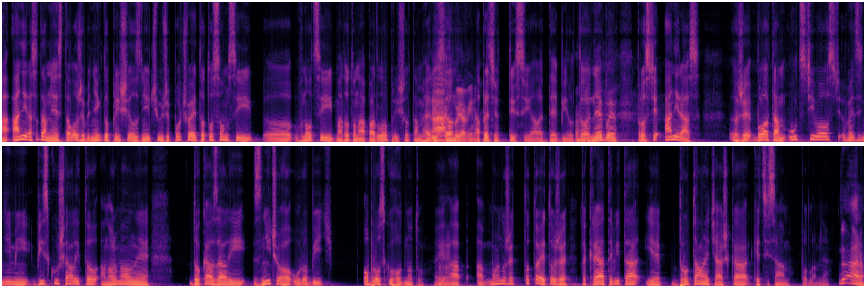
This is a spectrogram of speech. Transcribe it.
a ani raz sa tam nestalo, že by niekto prišiel s niečím, že počuje, toto som si uh, v noci, ma toto napadlo, prišiel tam Harrison ah, a presne, ty si ale debil, to nebudem, proste ani raz že bola tam úctivosť medzi nimi, vyskúšali to a normálne dokázali z ničoho urobiť obrovskú hodnotu. Mm. A, a možno, že toto je to, že tá kreativita je brutálne ťažká, keď si sám, podľa mňa. No áno,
